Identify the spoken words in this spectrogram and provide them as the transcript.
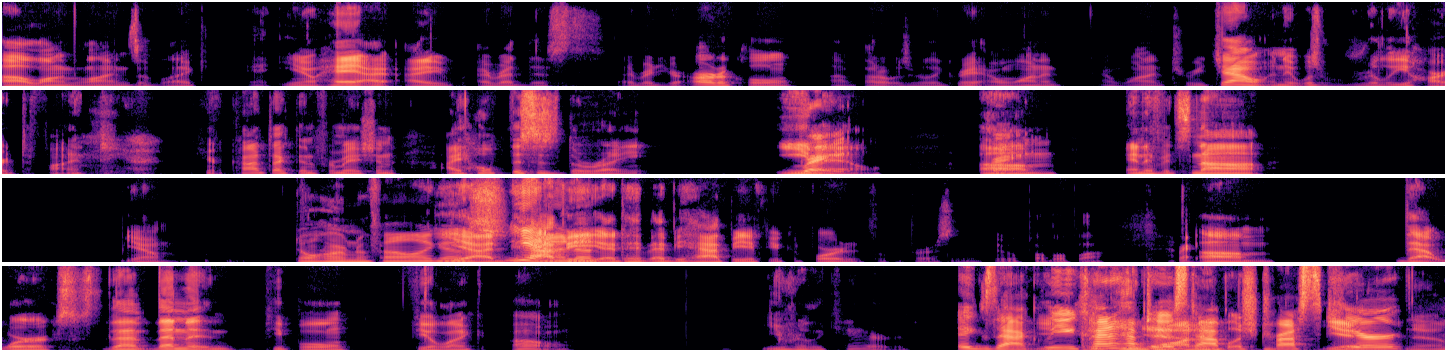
uh, along the lines of like, you know, hey, I, I, I read this, I read your article, I thought it was really great. I wanted I wanted to reach out, and it was really hard to find your, your contact information. I hope this is the right Right. email. Right. Um, and if it's not, you know, No harm, no foul. I guess. yeah, I'd be Yeah. happy. I'd, I'd be happy if you could forward it to the person who blah blah blah. Right. Um, that works. Then then it, people feel like, oh, you really cared. Exactly. You like, kind of have to wanted- establish trust Yeah. here. Yeah.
